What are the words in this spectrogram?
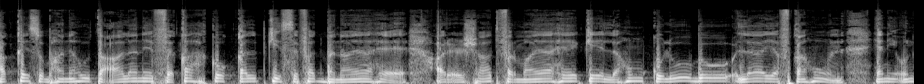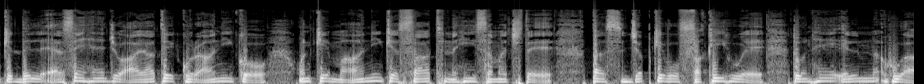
حق سبحانہ تعالی نے فقہ کو قلب کی صفت بنایا ہے اور ارشاد فرمایا ہے کہ لہم قلوب لا یفقہون یعنی ان کے دل ایسے ہیں جو آیات قرآنی کو ان کے معانی کے ساتھ نہیں سمجھتے۔ بس جبکہ وہ فقی ہوئے تو انہیں علم ہوا،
